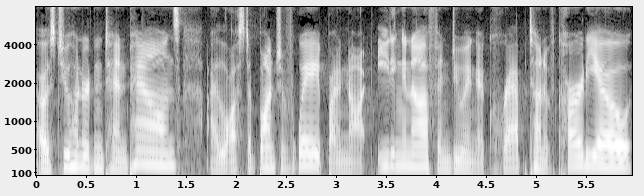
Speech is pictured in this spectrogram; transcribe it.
I was 210 pounds. I lost a bunch of weight by not eating enough and doing a crap ton of cardio.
